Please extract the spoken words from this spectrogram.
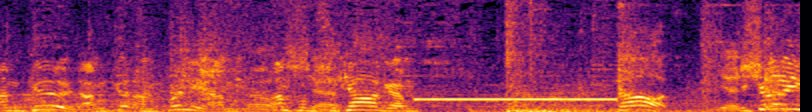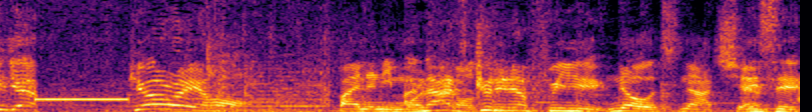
I'm good, I'm good, I'm brilliant, I'm, No, I'm from chef. Chicago. I'm hot. Yes, you chef. can't even get puree hot. Find any more. And that's salt. good enough for you. No, it's not, chef. Is it?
